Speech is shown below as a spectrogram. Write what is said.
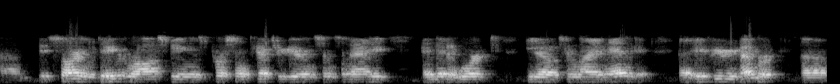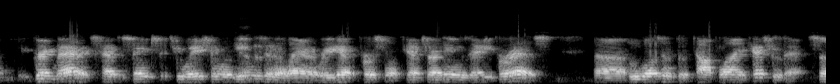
um, it started with David Ross being his personal catcher here in Cincinnati, and then it worked, you know, to Ryan Hanigan. Uh, if you remember, uh, Greg Maddux had the same situation when he was in Atlanta, where he had a personal catcher. I think it was Eddie Perez, uh, who wasn't the top line catcher then. So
